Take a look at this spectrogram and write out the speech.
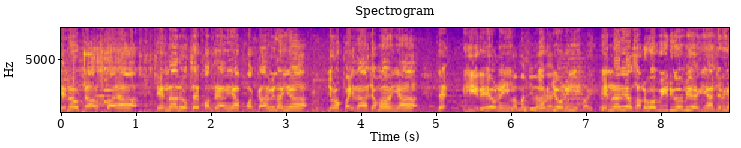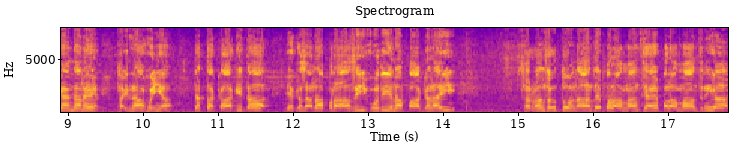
ਇਹਨਾਂ ਨੂੰ ਡਰ ਸਤਾਇਆ ਇਹਨਾਂ ਨੇ ਉੱਥੇ ਬੰਦਿਆਂ ਦੀਆਂ ਪੱਗਾਂ ਵੀ ਲਾਈਆਂ ਜਦੋਂ ਫਾਈਲਾਂ ਜਮ੍ਹਾਂ ਹੋਈਆਂ ਤੇ ਹੀਰੇ ਹੋਣੀ ਗੁਰਜ ਹੋਣੀ ਇਹਨਾਂ ਦੀਆਂ ਸਾਡੇ ਕੋਲ ਵੀਡੀਓ ਵੀ ਹੈਗੀਆਂ ਜਿਹੜੀਆਂ ਇਹਨਾਂ ਨੇ ਫਾਈਲਾਂ ਖੋਈਆਂ ਤੇ ਧੱਕਾ ਕੀਤਾ। ਇੱਕ ਸਾਡਾ ਭਰਾ ਸੀ ਉਹਦੀ ਇਹਨਾਂ ਪੱਗ ਲਾਈ ਸਰਵਨ ਸਿੰਘ ਧੋਨਾ ਆਂਦੇ, ਭਲਾ ਮਾਨਸ ਆਏ ਭਲਾ ਮਾਨਸ ਨਹੀਂਗਾ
